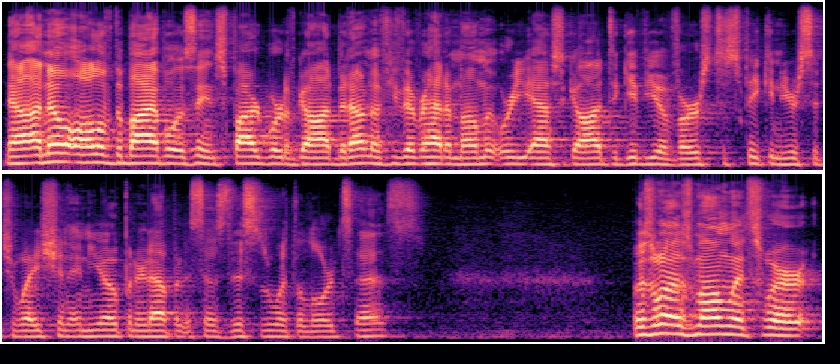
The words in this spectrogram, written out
Now, I know all of the Bible is the inspired word of God, but I don't know if you've ever had a moment where you ask God to give you a verse to speak into your situation and you open it up and it says, This is what the Lord says. It was one of those moments where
